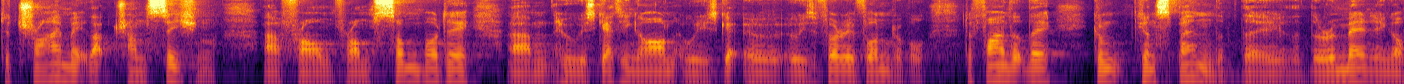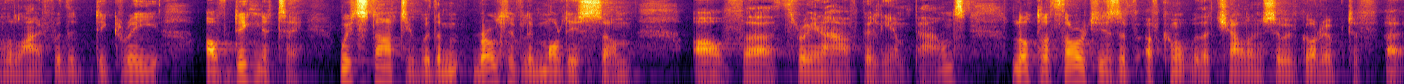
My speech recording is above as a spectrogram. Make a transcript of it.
to try and make that transition uh, from, from somebody um, who is getting on, who is, get, who, who is very vulnerable, to find that they can, can spend the, the, the remaining of their life with a degree of dignity. We started with a relatively modest sum of uh, three and a half billion pounds. Local authorities have, have come up with a challenge, so we've got up to uh,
